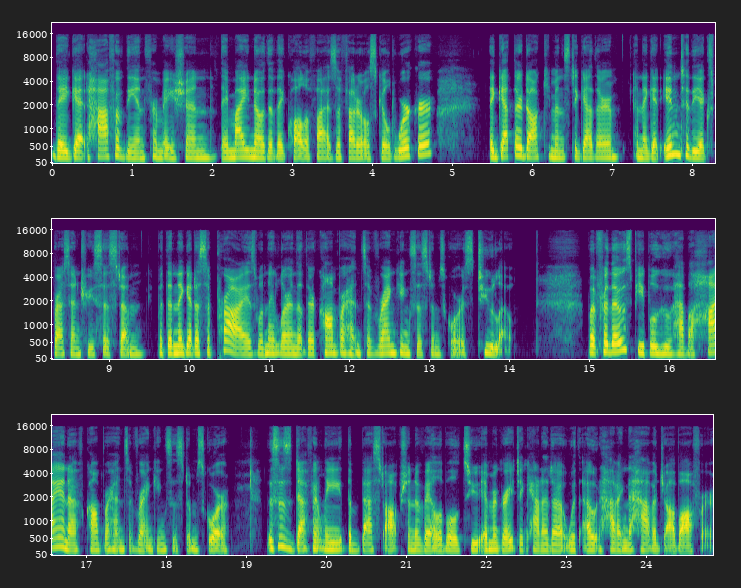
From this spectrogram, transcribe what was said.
they get half of the information. They might know that they qualify as a federal skilled worker. They get their documents together and they get into the express entry system, but then they get a surprise when they learn that their comprehensive ranking system score is too low. But for those people who have a high enough comprehensive ranking system score, this is definitely the best option available to immigrate to Canada without having to have a job offer.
